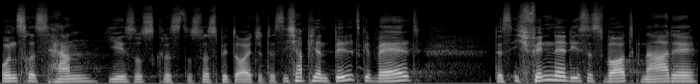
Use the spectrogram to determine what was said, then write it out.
unseres Herrn Jesus Christus. Was bedeutet das? Ich habe hier ein Bild gewählt, das ich finde, dieses Wort Gnade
